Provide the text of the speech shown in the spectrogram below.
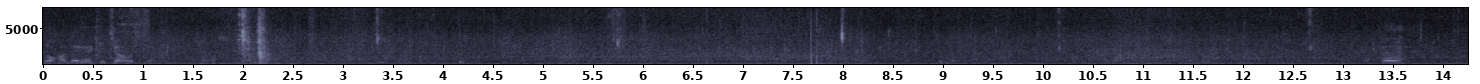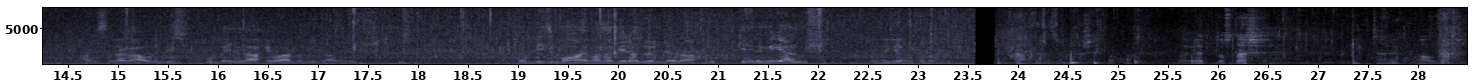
Soka demek ki çalışacak. Ve hadi sıra kaldı biz burada illaki vardır bir daha buluruz. Ya biz bu hayvana biraz önce raktık. Geri mi gelmiş? Yeni gelmiş olabilir. Aldırız onları. Evet dostlar. Bir tane aldık.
